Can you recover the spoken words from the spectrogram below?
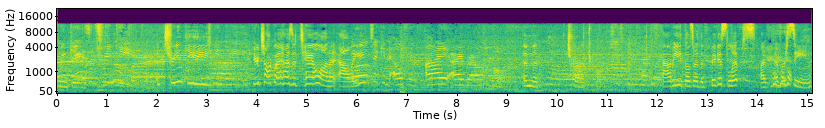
Twinkie? It's a Twinkie. A Trinky. Your chocolate has a tail on it, Allie. It looks like an elephant. Eye, eyebrow, and the trunk. And Abby, those are the biggest lips I've ever seen.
